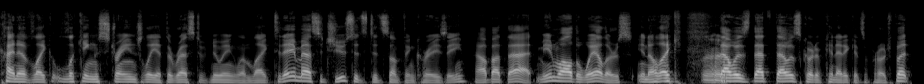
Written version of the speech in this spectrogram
kind of like looking strangely at the rest of New England. Like today, Massachusetts did something crazy. How about that? Meanwhile, the Whalers, you know, like that was that that was sort of Connecticut's approach. But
